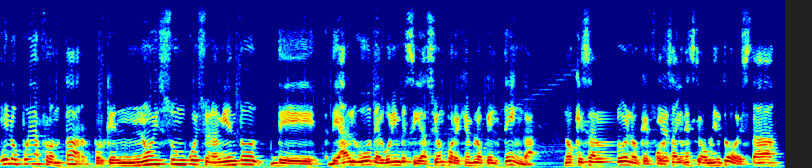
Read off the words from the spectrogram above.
él lo puede afrontar, porque no es un cuestionamiento de, de, algo, de alguna investigación, por ejemplo, que él tenga, no que es algo en lo que Forsyth en este momento está,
